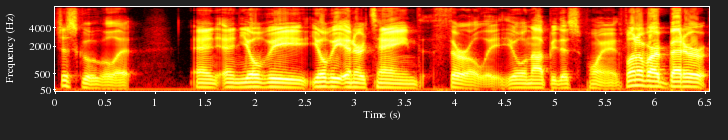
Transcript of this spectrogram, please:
just Google it, and and you'll be you'll be entertained thoroughly. You will not be disappointed. One of our better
